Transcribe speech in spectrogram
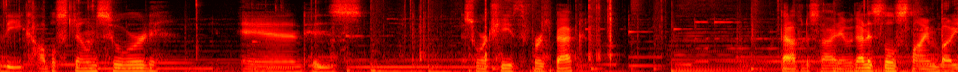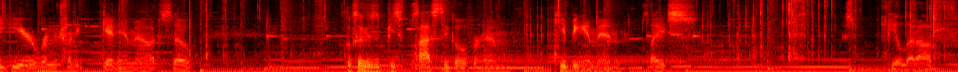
The cobblestone sword. And his sword sheath his back. That off to the side. And we got his little slime buddy here. We're gonna try to get him out, so Looks like there's a piece of plastic over him, keeping him in place. Just peel that off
